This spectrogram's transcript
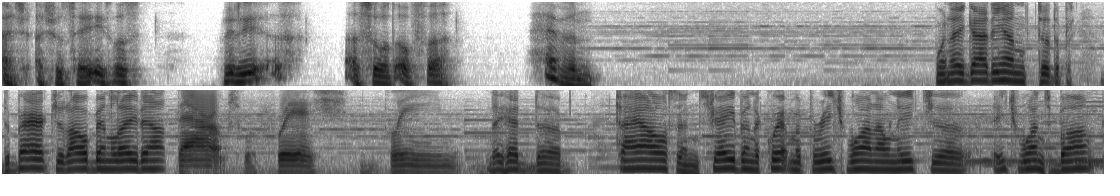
I, sh- I should say, it was really a sort of uh, heaven. When they got into the, the barracks, had all been laid out. Barracks were fresh, and clean. They had uh, towels and shaving equipment for each one on each uh, each one's bunk.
